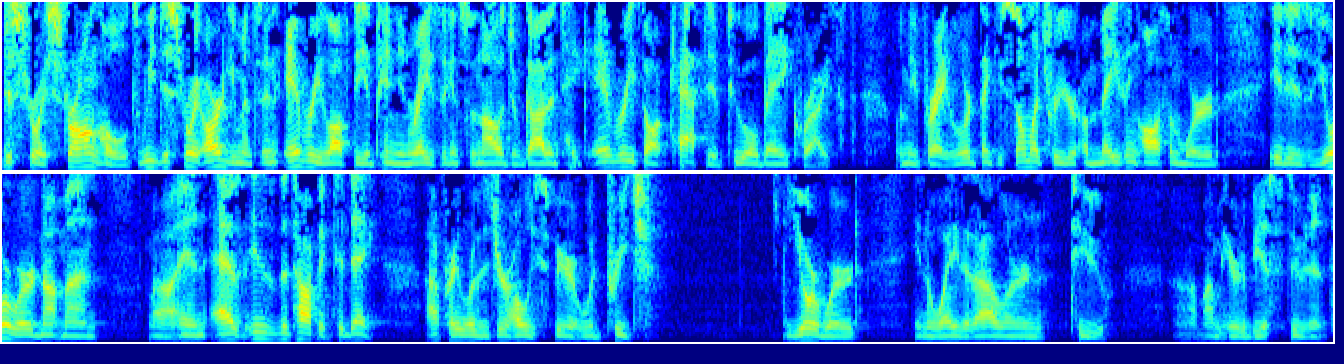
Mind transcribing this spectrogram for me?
destroy strongholds. We destroy arguments and every lofty opinion raised against the knowledge of God and take every thought captive to obey Christ. Let me pray. Lord, thank you so much for your amazing, awesome word. It is your word, not mine. Uh, and as is the topic today, I pray, Lord, that your Holy Spirit would preach your word in a way that I learn too. Um, I'm here to be a student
